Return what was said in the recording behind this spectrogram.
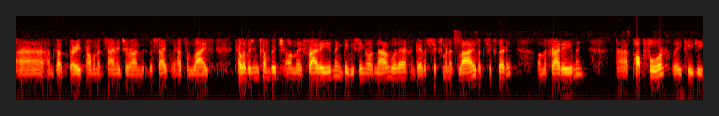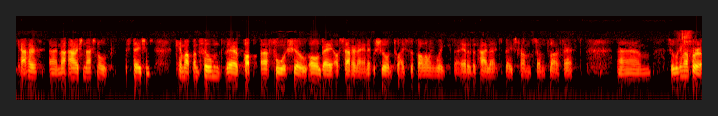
uh, and got very prominent signage around the site. We had some live television coverage on the Friday evening. BBC Northern Ireland were there and gave us six minutes live at 6.30 on the Friday evening. Uh, Pop 4, the TG Ceathair uh, Irish national station, came up and filmed their Pop uh, 4 show all day on Saturday, and it was shown twice the following week, the edited highlights based from Sunflower Fest. Um, so we can offer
